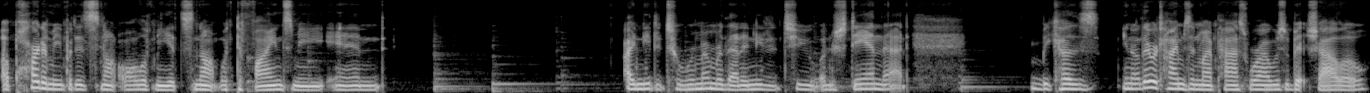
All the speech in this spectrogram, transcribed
a part of me, but it's not all of me. It's not what defines me and I needed to remember that. I needed to understand that because, you know, there were times in my past where I was a bit shallow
